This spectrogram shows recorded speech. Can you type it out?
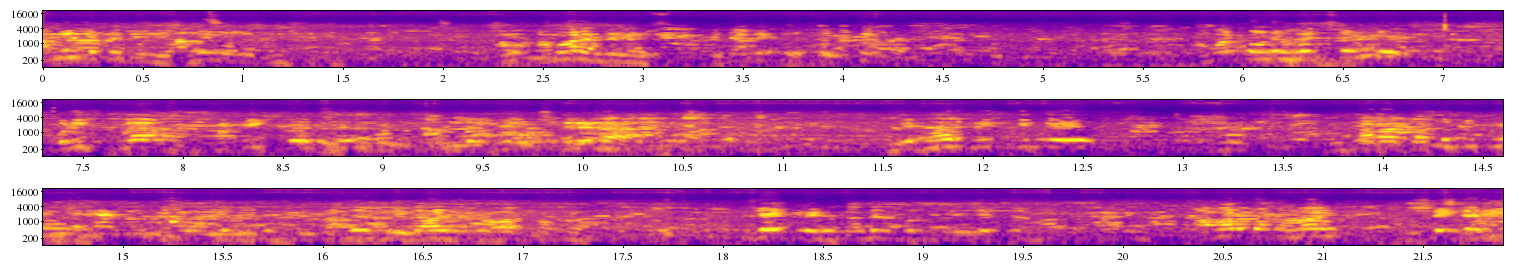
আমি যেটা বলি আমি মনে আমার এটা আমি তথ্যের আমার মনে হয়েছে পরীক্ষা সঠিক করেছে ছেলেরা মেধার ভিত্তিতে তারা যতটুকু তাদের রেজাল্ট কথা যে গ্রেড তাদের আমার মনে হয় সেইটারই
